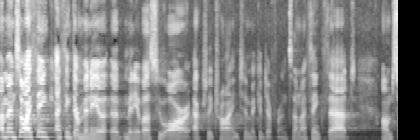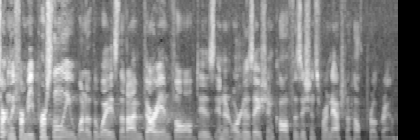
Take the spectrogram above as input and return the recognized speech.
Um, and so I think, I think there are many, uh, many of us who are actually trying to make a difference. And I think that um, certainly for me personally, one of the ways that I'm very involved is in an organization called Physicians for a National Health Program.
